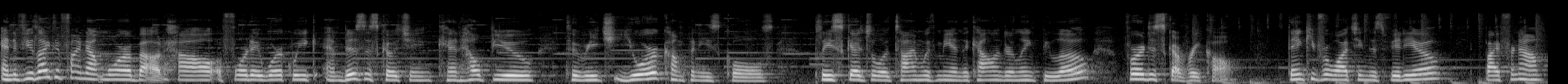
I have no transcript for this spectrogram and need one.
And if you'd like to find out more about how a four-day work week and business coaching can help you to reach your company's goals, Please schedule a time with me in the calendar link below for a discovery call. Thank you for watching this video. Bye for now.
